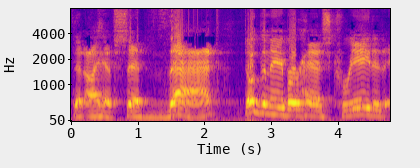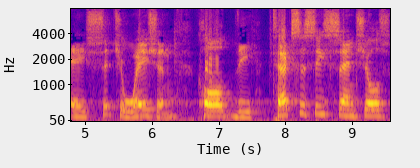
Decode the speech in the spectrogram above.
that I have said that, Doug the Neighbor has created a situation called the Texas Essentials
